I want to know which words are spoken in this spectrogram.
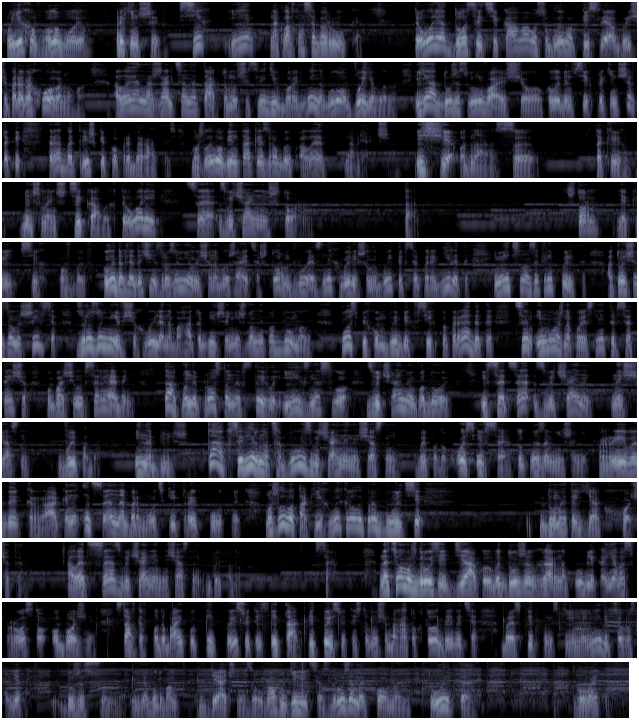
поїхав головою, прикінчив всіх і наклав на себе руки. Теорія досить цікава, особливо після вище перерахованого. Але на жаль, це не так, тому що слідів боротьби не було виявлено. І я дуже сумніваюся, що коли він всіх прикінчив, такий треба трішки поприбиратись. Можливо, він так і зробив, але навряд чи. І ще одна з таких більш-менш цікавих теорій це звичайний шторм. Шторм, який всіх вбив. Коли доглядачі зрозуміли, що наближається шторм, двоє з них вирішили вийти, все перевірити і міцно закріпити. А той, що залишився, зрозумів, що хвиля набагато більше, ніж вони подумали. Поспіхом вибіг всіх попередити. Цим і можна пояснити все те, що побачили всередині. Так, вони просто не встигли, і їх знесло звичайною водою. І все це звичайний нещасний випадок, і не більше. Так, все вірно, це був звичайний нещасний випадок. Ось і все. Тут не замішані привиди, кракени, і це не бермудський трикутник. Можливо, так, їх викрали прибульці. Думайте, як хочете. Але це звичайний нещасний випадок. Все. На цьому ж, друзі, дякую. Ви дуже гарна публіка. Я вас просто обожнюю. Ставте вподобайку, підписуйтесь і так, підписуйтесь, тому що багато хто дивиться без підписки. І мені від цього стає дуже сумно. І я буду вам вдячний за увагу. Діліться з друзями, коментуйте. Бувайте!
